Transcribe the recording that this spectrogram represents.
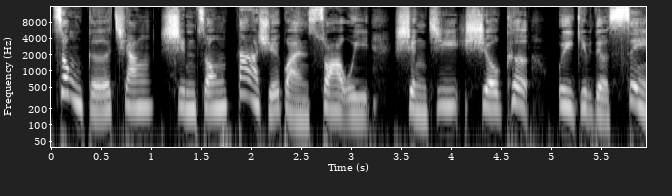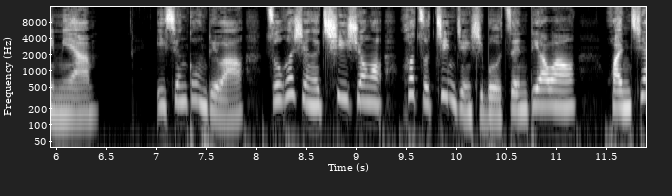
纵隔腔、心脏、大血管衰位，甚至休克，危及着性命。医生讲着啊，自发性的气胸哦，发作进程是无真调哦。患者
